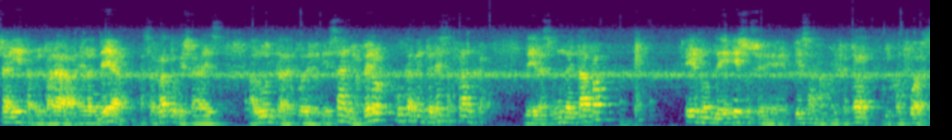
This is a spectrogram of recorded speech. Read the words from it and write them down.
ya ahí está preparada. En la aldea, hace rato que ya es adulta después de los 10 años, pero justamente en esa franja de la segunda etapa es donde eso se empieza a manifestar y con fuerza.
